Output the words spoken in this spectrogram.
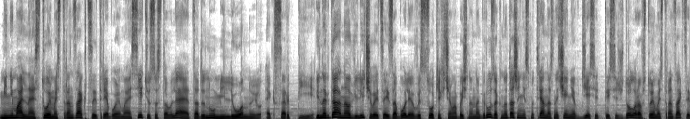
Минимальная стоимость транзакции, требуемая сетью, составляет 1 миллионную XRP. Иногда она увеличивается из-за более высоких, чем обычно, нагрузок, но даже несмотря на значение в 10 тысяч долларов, стоимость транзакции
